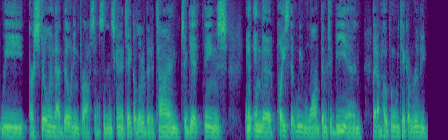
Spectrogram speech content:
we are still in that building process and it's going to take a little bit of time to get things in, in, the place that we want them to be in. But I'm hoping we take a really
